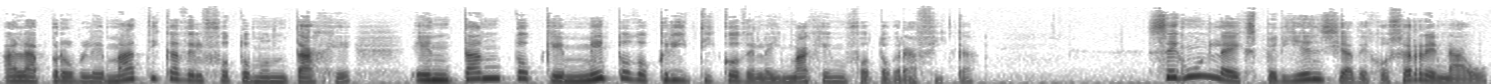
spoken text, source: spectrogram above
a la problemática del fotomontaje en tanto que método crítico de la imagen fotográfica. Según la experiencia de José Renau,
